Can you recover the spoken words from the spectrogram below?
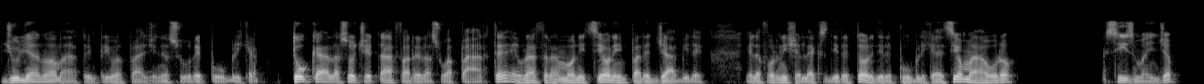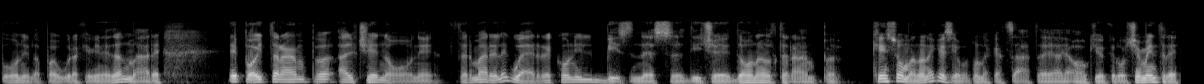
Giuliano Amato in prima pagina su Repubblica. Tocca alla società fare la sua parte, è un'altra ammonizione impareggiabile e la fornisce l'ex direttore di Repubblica Ezio Mauro, sisma in Giappone, la paura che viene dal mare, e poi Trump al cenone, fermare le guerre con il business, dice Donald Trump, che insomma non è che sia proprio una cazzata eh, occhio e croce, mentre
